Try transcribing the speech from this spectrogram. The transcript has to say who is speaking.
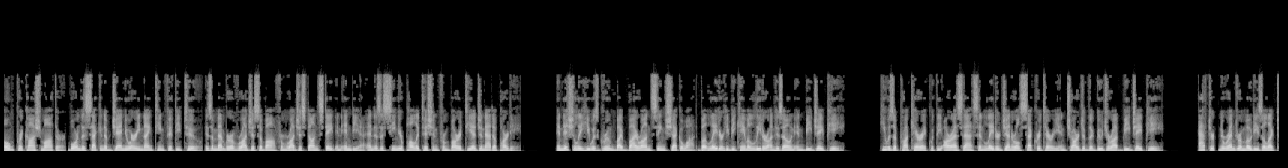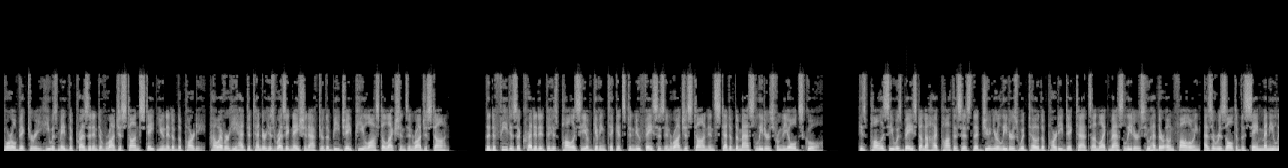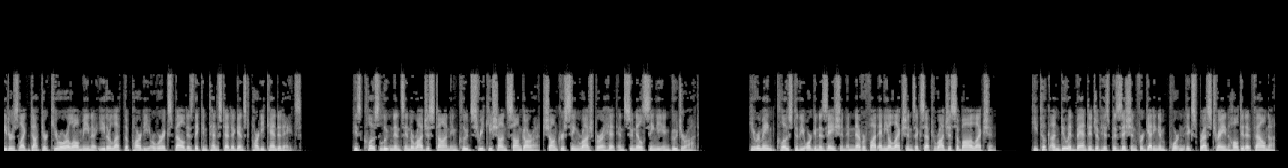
Speaker 1: Om Prakash Mathur born 2 January 1952 is a member of Rajya Sabha from Rajasthan state in India and is a senior politician from Bharatiya Janata Party. Initially he was groomed by Bhairon Singh Shekhawat but later he became a leader on his own in BJP. He was a pracharak with the RSS and later General Secretary in charge of the Gujarat BJP. After, Narendra Modi's electoral victory he was made the president of Rajasthan state unit of the party, however he had to tender his resignation after the BJP lost elections in Rajasthan. The defeat is accredited to his policy of giving tickets to new faces in Rajasthan instead of the mass leaders from the old school. His policy was based on a hypothesis that junior leaders would toe the party diktats unlike mass leaders who had their own following. As a result of the same many leaders like Dr. Kirorilal Meena either left the party or were expelled as they contested against party candidates. His close lieutenants in the Rajasthan include Srikishan Sangara, Shankar Singh Rajpurohit and Sunil Singhi in Gujarat. He remained close to the organisation and never fought any elections except Rajya Sabha election. He took undue advantage of his position for getting important express train halted at Phalna.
